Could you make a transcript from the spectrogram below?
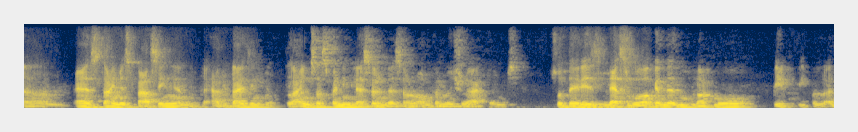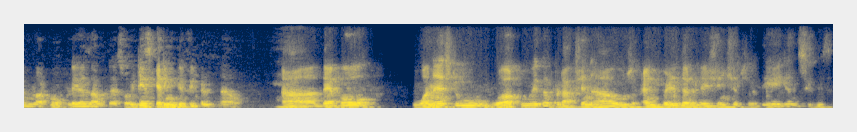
um, as time is passing and advertising clients are spending lesser and lesser on conventional ad films, so there is less work and there's a lot more people and a lot more players out there. So it is getting difficult now. Uh, therefore, one has to work with a production house and build the relationships with the agencies,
